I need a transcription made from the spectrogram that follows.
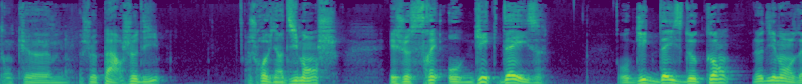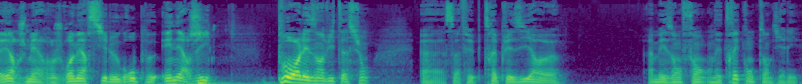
Donc, euh, je pars jeudi. Je reviens dimanche et je serai au Geek Days, au Geek Days de Caen le dimanche. D'ailleurs, je, je remercie le groupe Énergie pour les invitations. ça fait très plaisir à mes enfants. On est très content d'y aller.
